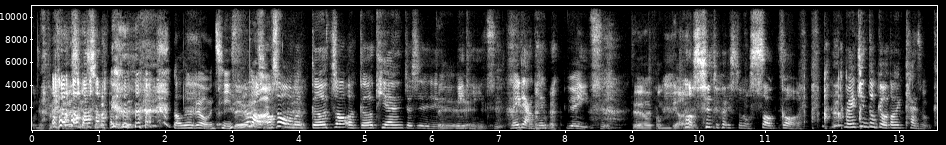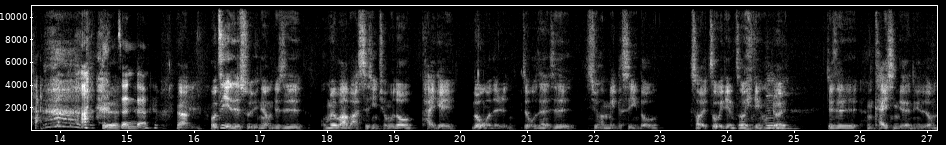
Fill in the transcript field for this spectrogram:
我觉得没有写出来，老师会被我们气死。老老师，我们隔周呃隔天就是 meeting 一次，每两天约一次。对，会疯掉。老师就会说：“我受够了，没进度给我东西看什么看？”对，真的。那我自己也是属于那种，就是我没有办法把事情全部都排给论文的人，就我真的是喜欢每个事情都稍微做一点做一点，我就会就是很开心的那种。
